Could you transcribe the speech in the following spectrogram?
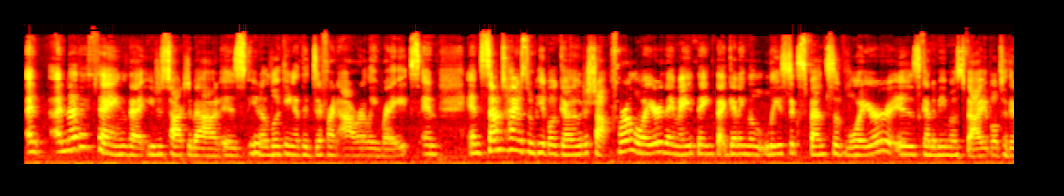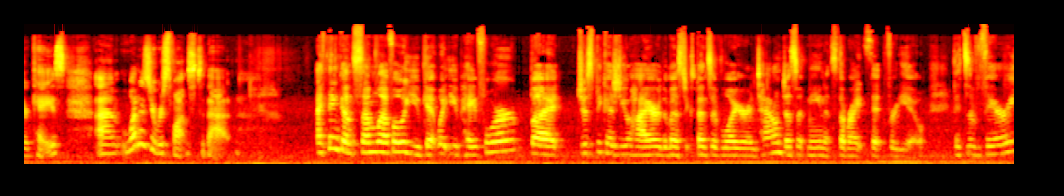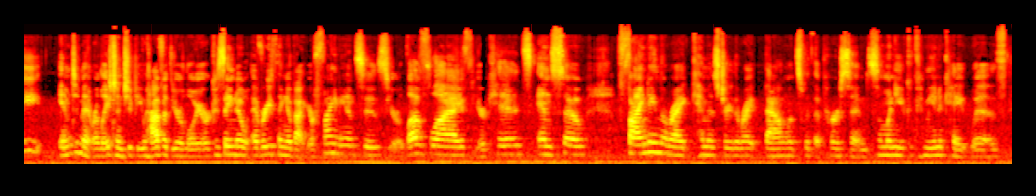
And another thing that you just talked about is, you know, looking at the different hourly rates. And and sometimes when people go to shop for a lawyer, they may think that getting the least expensive lawyer is going to be most valuable to their case. Um, what is your response to that? I think on some level you get what you pay for, but just because you hire the most expensive lawyer in town doesn't mean it's the right fit for you. It's a very intimate relationship you have with your lawyer because they know everything about your finances, your love life, your kids. And so finding the right chemistry, the right balance with a person, someone you can communicate with,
